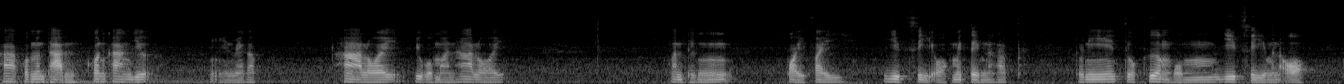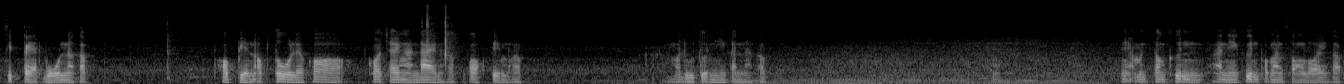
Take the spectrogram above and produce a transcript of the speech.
ค่าความต้านทานค่อนข้างเยอะ เห็นไหมครับ500อยอยู่ประมาณ500มันถึงปล่อยไฟ24ออกไม่เต็มนะครับ ตัวนี้ตัวเครื่องผม24มันออก18โวลต์นะครับ พอเปลี่ยนออปโต้แล้วก็ก็ใช้งานได้นะครับ ออกเต็มครับ มาดูตัวนี้กันนะครับเนี่ยมันต้องขึ้นอันนี้ขึ้นประมาณ 200 ครับ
